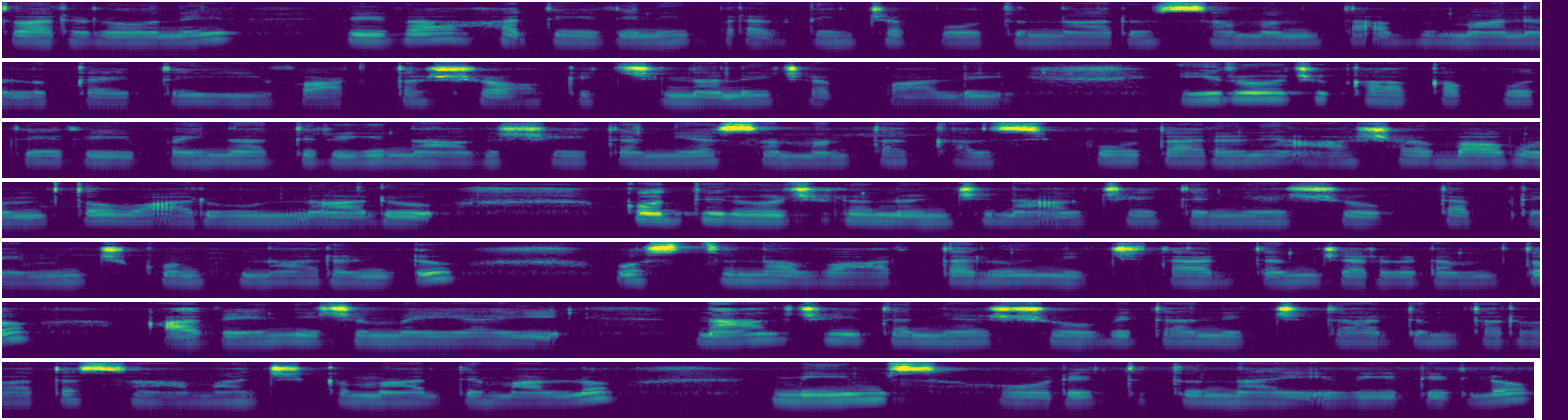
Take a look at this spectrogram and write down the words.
త్వరలోనే వివాహ తేదీని ప్రకటించబోతున్నారు. సమంత అభిమానులకైతే ఈ వార్త షాక్ ఇచ్చిందని చెప్పాలి. ఈ రోజు కాకపోతే రేపైనా తిరిగి నాగ చైతన్య సమంత కలిసిపోతారనే ఆశాభావంతో వారు ఉన్నారు. కొద్ది రోజుల నుంచి నాగ చైతన్య శోభిత ప్రేమించుకుంటున్నారంటూ వస్తున్న వార్తలు నిశ్చితార్థం జరగడంతో అవే నిజమయ్యాయి. నాగ చైతన్య శోభిత నిశ్చితార్థం తర్వాత సామాజిక మాధ్యమాల్లో మీమ్స్ హోరెత్తుతున్నాయి. వీటిల్లో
